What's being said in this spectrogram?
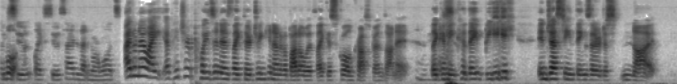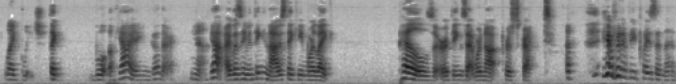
Like, Well- sui- like suicide? Is that normal? It's I don't know. I, I picture poison as like they're drinking out of a bottle with like a skull and crossbones on it. Like, I mean, could they be ingesting things that are just not like bleach. like? Well, oh, yeah, I didn't even go there. Yeah. Yeah, I wasn't even thinking that. I was thinking more like pills or things that were not prescribed. it wouldn't be poison then.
